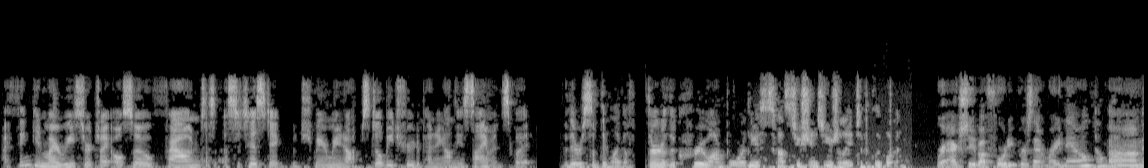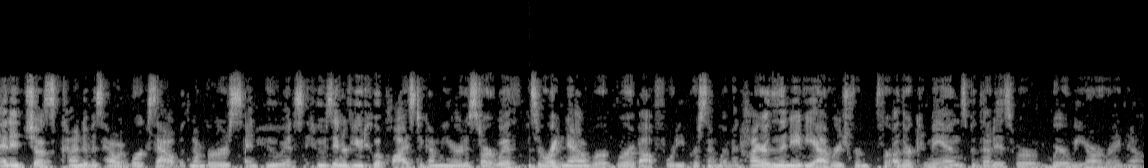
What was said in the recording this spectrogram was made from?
I think in my research, I also found a statistic, which may or may not still be true depending on the assignments, but there was something like a third of the crew on board the Constitution is usually typically women. We're actually about 40% right now. Oh, wow. um, and it just kind of is how it works out with numbers and who is, who's interviewed, who applies to come here to start with. So right now we're, we're about 40% women, higher than the Navy average for, for other commands, but that is where, where we are right now.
